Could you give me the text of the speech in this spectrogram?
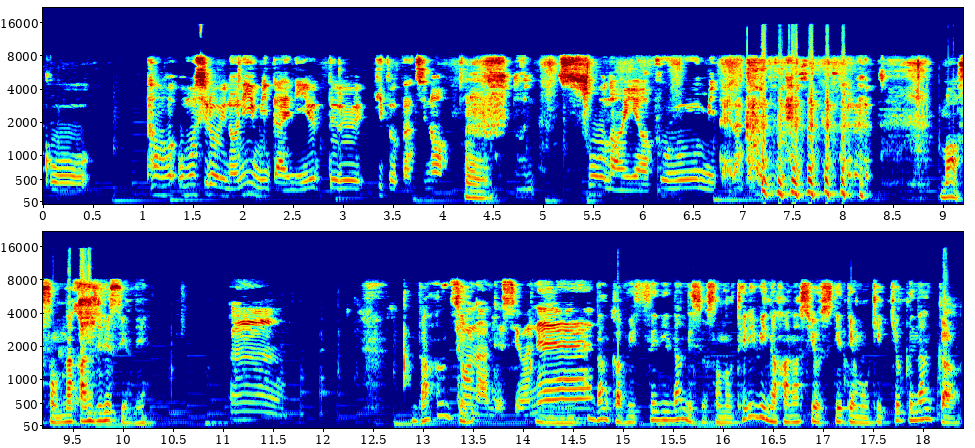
こう、た面白いのにみたいに言ってる人たちの、はい。そうなんや、ふーん、みたいな感じで。まあ、そんな感じですよね。うん、なんてそうなんですよね。なんか別になんでしょう、そのテレビの話をしてても結局なんか、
